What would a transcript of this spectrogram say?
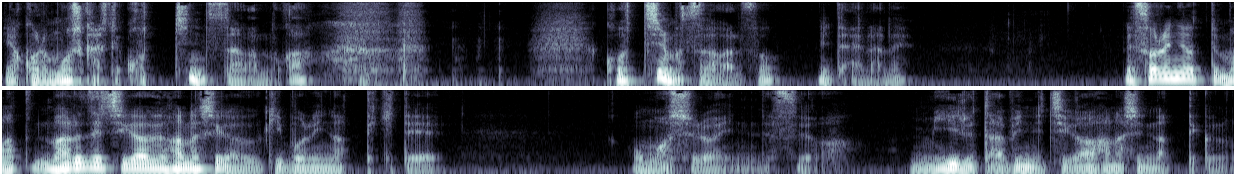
いや、これもしかしてこっちに繋がるのか？こっちにも繋がるぞ？みたいなね。で、それによってま、まるで違う話が浮き彫りになってきて、面白いんですよ。見るたびに違う話になってくる。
